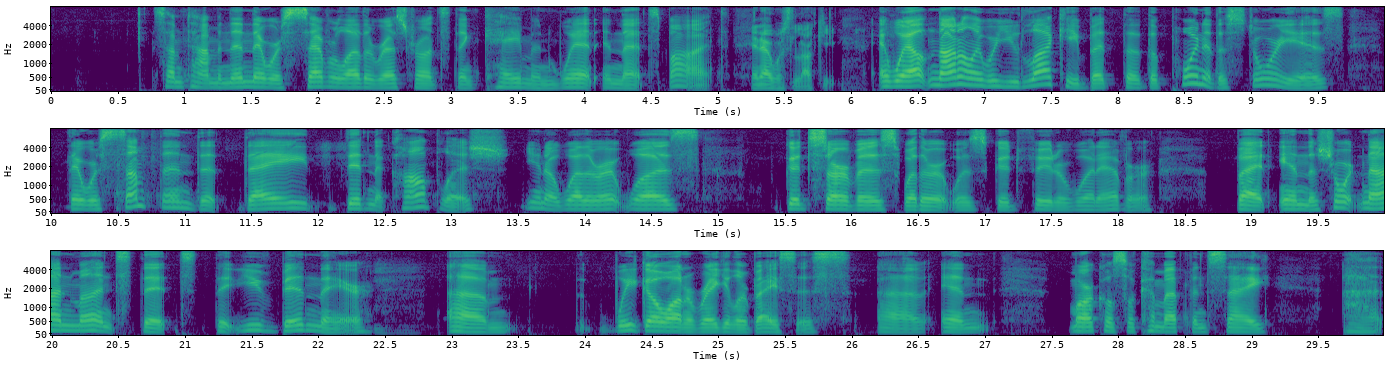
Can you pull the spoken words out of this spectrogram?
some time, and then there were several other restaurants that came and went in that spot. And I was lucky. And well, not only were you lucky, but the, the point of the story is there was something that they didn't accomplish, you know, whether it was good service, whether it was good food or whatever. But in the short nine months that, that you've been there, um, we go on a regular basis. Uh, and Marcos will come up and say, uh,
